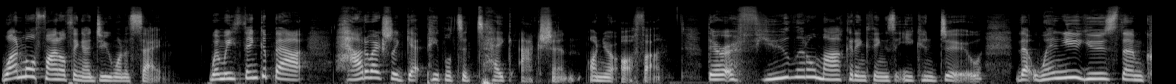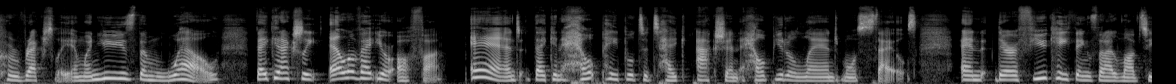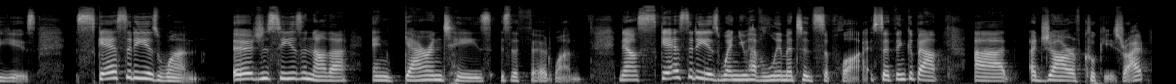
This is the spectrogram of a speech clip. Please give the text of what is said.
One more final thing I do want to say. When we think about how to actually get people to take action on your offer, there are a few little marketing things that you can do that when you use them correctly and when you use them well, they can actually elevate your offer and they can help people to take action, help you to land more sales. And there are a few key things that I love to use. Scarcity is one. Urgency is another, and guarantees is the third one. Now, scarcity is when you have limited supply. So think about uh, a jar of cookies, right?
